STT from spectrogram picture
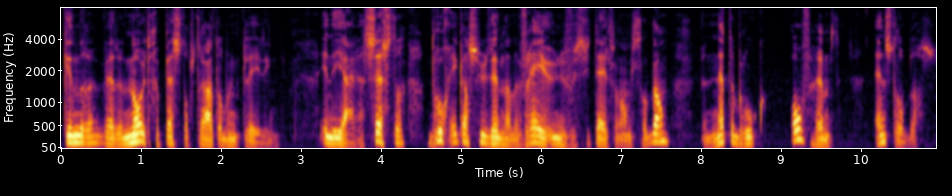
Kinderen werden nooit gepest op straat om hun kleding. In de jaren 60 droeg ik als student aan de Vrije Universiteit van Amsterdam een nette broek, overhemd en stropdas.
